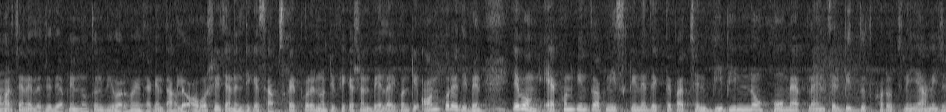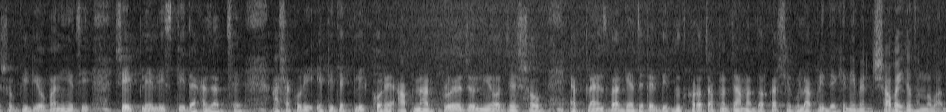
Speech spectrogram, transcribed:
আমার চ্যানেলে যদি আপনি নতুন ভিউয়ার হয়ে থাকেন, তাহলে অবশ্যই চ্যানেলটিকে সাবস্ক্রাইব করে নোটিফিকেশন বেল আইকনটি অন করে দিবেন। এবং এখন কিন্তু আপনি স্ক্রিনে দেখতে পাচ্ছেন বিভিন্ন হোম অ্যাপ্লায়েন্সের বিদ্যুৎ খরচ নিয়ে আমি যেসব ভিডিও বানিয়েছি, সেই প্লেলিস্টটি দেখা যাচ্ছে। আশা করি এটিতে ক্লিক করে আপনার প্রয়োজনীয় যেসব অ্যাপ্লায়েন্স বা গ্যাজেটের বিদ্যুৎ খরচ আপনার জানার দরকার, সেগুলো আপনি দেখে নেবেন। সবাইকে ধন্যবাদ।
